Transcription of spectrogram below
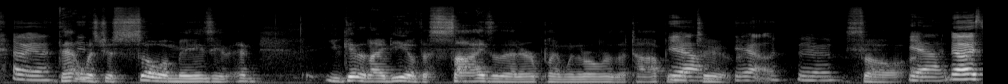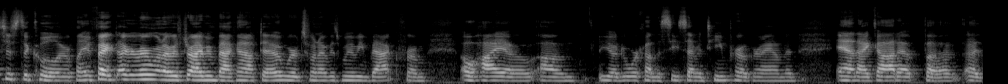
oh yeah. That was just so amazing. And you get an idea of the size of that airplane when they're over the top of yeah. too. Yeah. Yeah. So Yeah. No, it's just a cool airplane. In fact, I remember when I was driving back out to Edwards when I was moving back from Ohio, um, you know, to work on the C-17 program, and and I got up. Uh, I,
